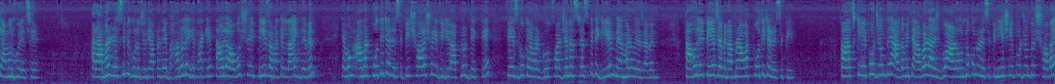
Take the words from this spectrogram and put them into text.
কেমন হয়েছে। আর আমার রেসিপিগুলো যদি আপনাদের ভালো লেগে থাকে, তাহলে অবশ্যই প্লিজ আমাকে লাইক দেবেন এবং আমার প্রতিটা রেসিপি সরাসরি ভিডিও আপলোড দেখতে ফেসবুকে আমার গ্রুপ ফারজানাস রেসিপিতে গিয়ে মেম্বার হয়ে যাবেন। তাহলেই পেয়ে যাবেন আপনারা আমার প্রতিটা রেসিপি তো আজকে এ পর্যন্ত আগামীতে আবার আসব। আর অন্য কোনো রেসিপি নিয়ে সেই পর্যন্ত সবাই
